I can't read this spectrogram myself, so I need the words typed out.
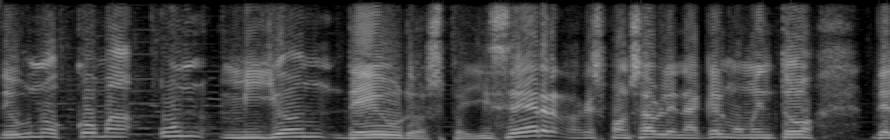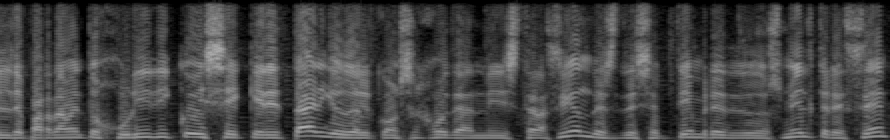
de 1,1 millón de euros. Pellicer, responsable en aquel momento del Departamento Jurídico y secretario del Consejo de Administración desde septiembre de 2013,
